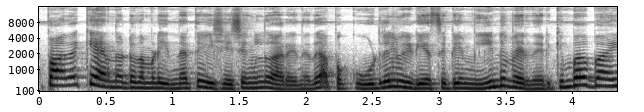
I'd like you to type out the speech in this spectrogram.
അപ്പോൾ അതൊക്കെയായിരുന്നു കേട്ടോ നമ്മുടെ ഇന്നത്തെ വിശേഷങ്ങൾ എന്ന് പറയുന്നത്. അപ്പോൾ കൂടുതൽ വീഡിയോസ് ഇട്ട് വീണ്ടും വരുന്നതായിരിക്കും. ബൈ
